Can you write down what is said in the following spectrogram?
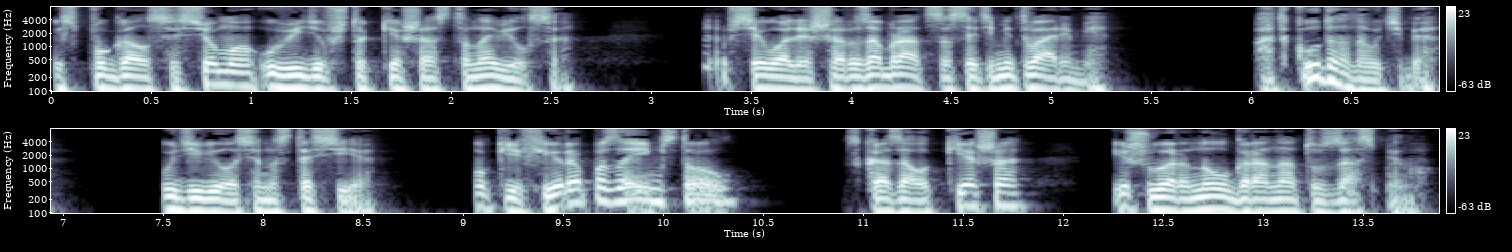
Испугался Сёма, увидев, что Кеша остановился. «Всего лишь разобраться с этими тварями». «Откуда она у тебя?» Удивилась Анастасия. «У кефира позаимствовал», сказал Кеша и швырнул гранату за спину.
